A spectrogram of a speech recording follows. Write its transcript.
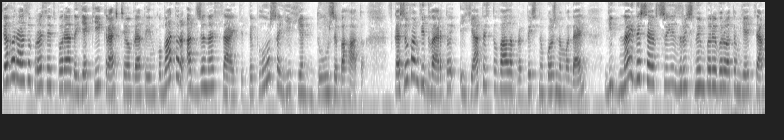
Цього разу просять поради, який краще обрати інкубатор, адже на сайті Теплуша їх є дуже багато. Скажу вам відверто, я тестувала практично кожну модель від найдешевшої з ручним переворотом яйця,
